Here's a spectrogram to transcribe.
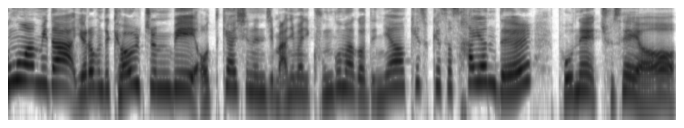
궁금합니다. 여러분들 겨울 준비 어떻게 하시는지 많이 많이 궁금하거든요. 계속해서 사연들 보내주세요.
